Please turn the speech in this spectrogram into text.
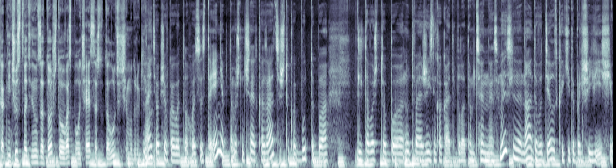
Как не чувствовать вину за то, что у вас получается что-то лучше, чем у других? Знаете, вообще в какое-то плохое состояние, потому что начинает казаться, что как будто бы для того, чтобы ну, твоя жизнь какая-то была там ценная, осмысленная, надо вот делать какие-то большие вещи.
